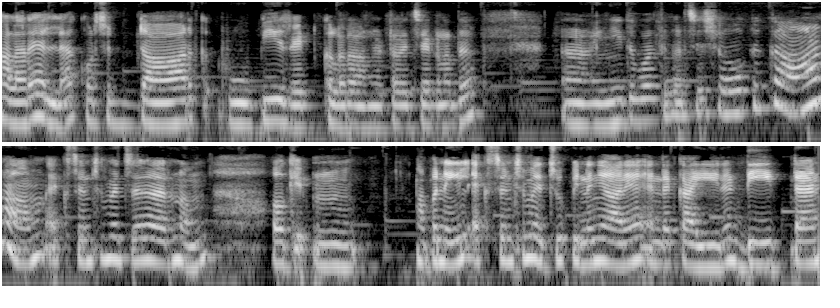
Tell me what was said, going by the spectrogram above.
കളറേ അല്ല. കുറച്ച് ഡാർക്ക് റൂബി റെഡ് കളറാണ് കേട്ടോ വെച്ചേക്കണത്. ഇനി ഇതുപോലത്തെ കുറച്ച് ഷോക്ക് കാണാം. എക്സ്റ്റൻഷൻ വെച്ച കാരണം. ഓക്കെ അപ്പം നെയിൽ എക്സ്റ്റൻഷൻ വെച്ചു. പിന്നെ ഞാൻ എന്റെ കയ്യിന് ഡീ ടാൻ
